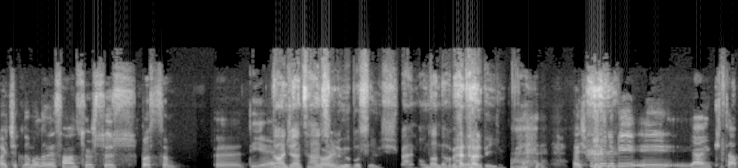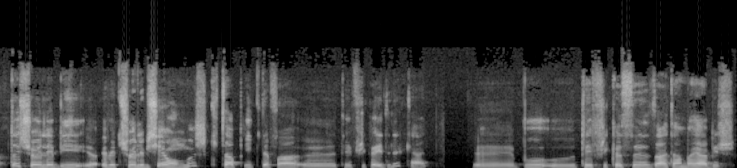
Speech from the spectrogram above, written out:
Açıklamalı ve sansürsüz basım e, diye. Daha önce sansürlü mü basılmış? Ben ondan da haberdar değilim. ya şimdi şöyle bir e, yani kitapta şöyle bir evet şöyle bir şey olmuş. Kitap ilk defa e, tefrika edilirken e, bu e, tefrikası zaten baya bir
